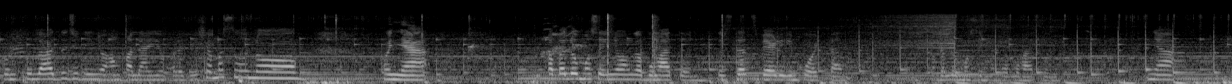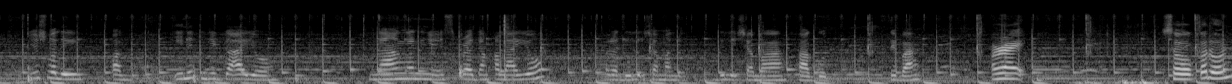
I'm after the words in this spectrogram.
Kontrolado jud ninyo ang kalayo para di siya masunog. Unya, kabalo mo sa inyo ang gabuhaton. Because that's very important. Kabalo mo sa inyo ang gabuhaton. Unya, usually, pag init jud kaayo, nangangan ninyo spread ang kalayo para dili siya malut, dili siya mapagod. Diba? Alright. So, karon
